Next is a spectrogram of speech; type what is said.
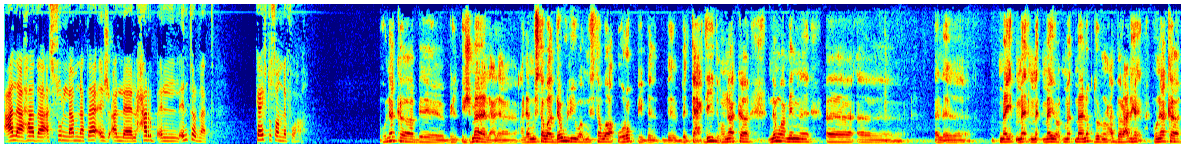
على هذا السلم نتائج الحرب الإنترنت. كيف تصنفها؟ هناك بالإجمال على على مستوى دولي ومستوى أوروبي بالتحديد هناك نوع من آه، آه، آه، ما ما ما نقدر نعبر عنه. هناك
